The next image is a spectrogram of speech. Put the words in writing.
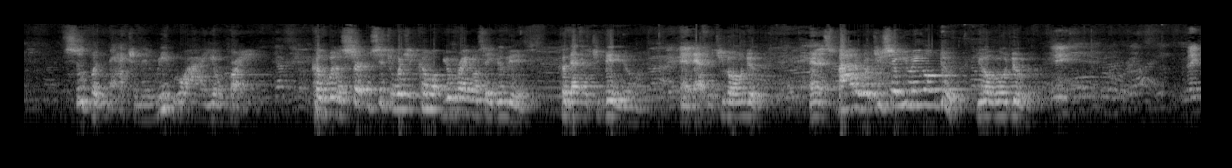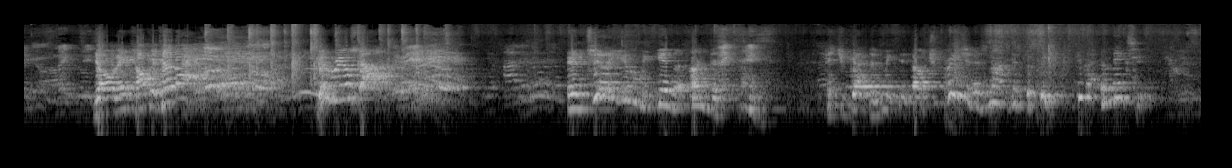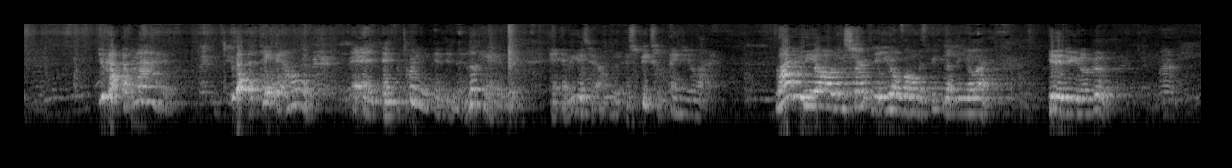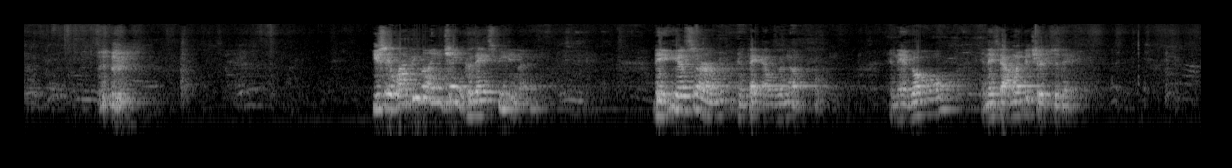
Supernaturally rewire your brain. Because when a certain situation come up, your brain gonna say, do this. Because that's what you've been doing. And that's what you're going to do. And in spite of what you say you ain't going to do, you're going to do it. Y'all ain't talking to that. Good real stuff. Until you begin to understand that you got to mix it up. Preaching is not just the preach. You got to mix it. You got to apply it. You got to take it home and, and put it and, and look at it and, and begin to I'm to speak some things in your life. Why do you hear all these sermons and you don't go home and speak nothing in your life? It didn't do you no good. you say, why people ain't changing? Because they ain't speaking nothing. They hear a sermon and think that was enough. And they go home and they say, I went to church today.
